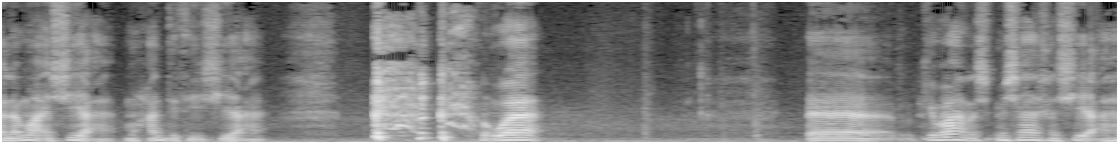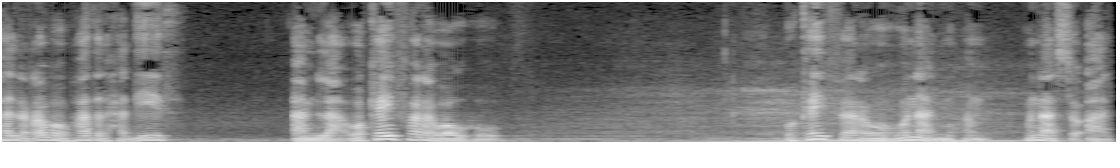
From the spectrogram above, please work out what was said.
علماء الشيعة محدثي الشيعة. و آه، كبار مشايخ الشيعة هل رووا هذا الحديث أم لا؟ وكيف رووه؟ وكيف رووه؟ هنا المهم هنا السؤال.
